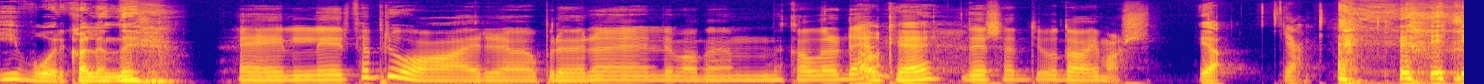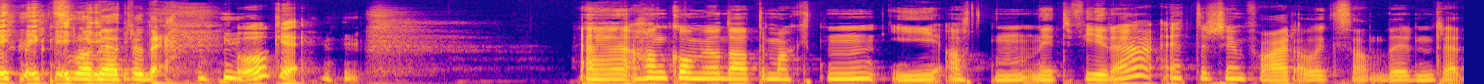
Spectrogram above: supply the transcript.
I vår kalender. Eller februaropprøret, eller hva den kaller det. Ok. Det skjedde jo da i mars. Ja. Ja. Så da vet vi det. Ok. Eh, Han kom jo da til makten i 1894 etter sin far Alexander 3.,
